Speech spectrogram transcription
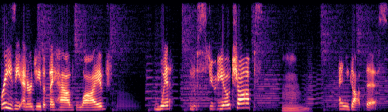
crazy energy that they have live with the studio chops, Mm. and you got this.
